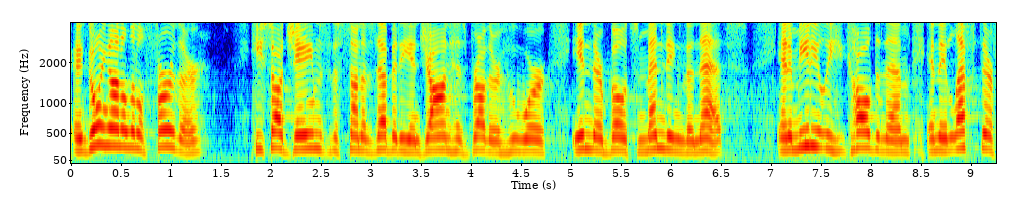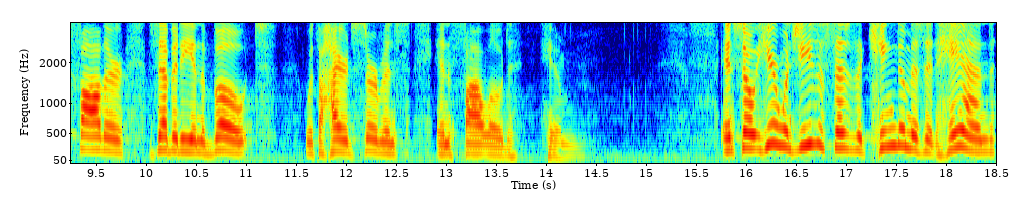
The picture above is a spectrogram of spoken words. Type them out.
And going on a little further, he saw James, the son of Zebedee, and John, his brother, who were in their boats mending the nets. And immediately he called to them, and they left their father Zebedee in the boat with the hired servants and followed him. And so here, when Jesus says the kingdom is at hand,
